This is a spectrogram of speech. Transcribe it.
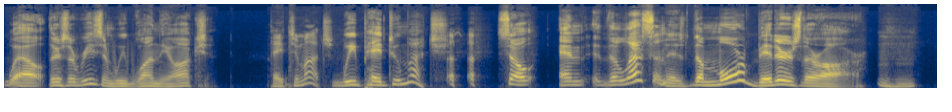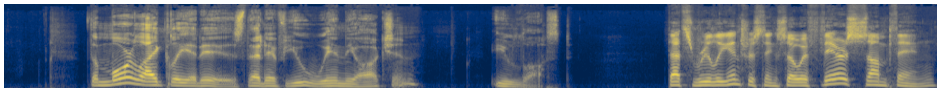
Well, there's a reason we won the auction. Paid too much. We paid too much. so, and the lesson is the more bidders there are, Mm-hmm. the more likely it is that if you win the auction, you lost. That's really interesting. So if there's something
